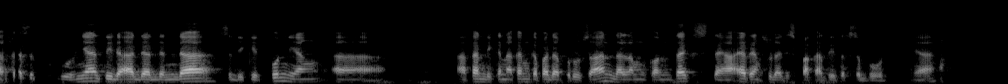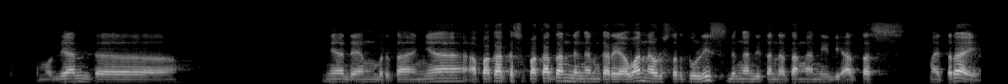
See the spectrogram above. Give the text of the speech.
maka sesungguhnya tidak ada denda sedikit pun yang uh, akan dikenakan kepada perusahaan dalam konteks THR yang sudah disepakati tersebut. Ya. Kemudian eh, ini ada yang bertanya, apakah kesepakatan dengan karyawan harus tertulis dengan ditandatangani di atas materai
